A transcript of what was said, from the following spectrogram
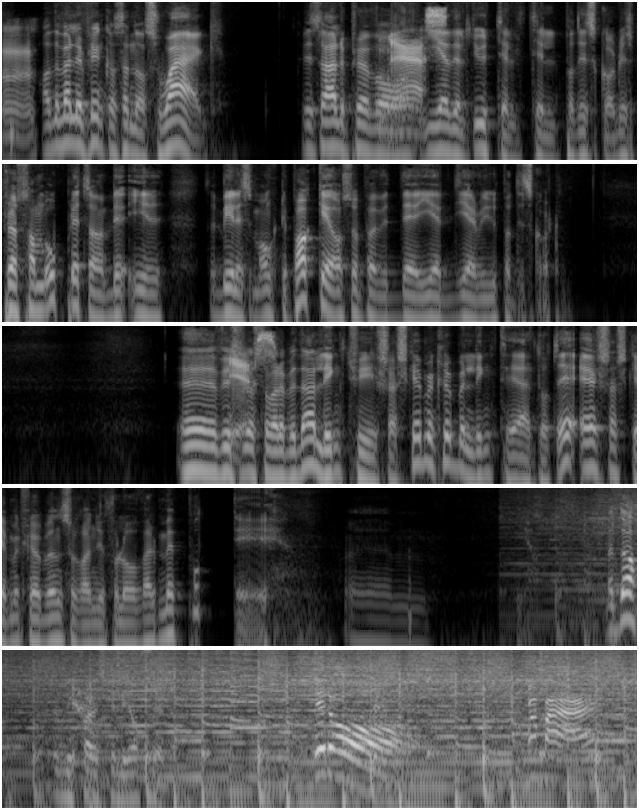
Mm. han er veldig flink til å sende oss swag. Hvis jeg heller prøver å Yes. gi det litt ut til, til på Discord. Vi prøver prøve å samle opp litt, sånn, det i- så det som liksom ordentlig pakke, og så prøver vi det, gir, gir vi ut på Discord. Eh, hvis du vil være med der, link slash gamingklubben, link til r.e, slash gamingklubben, så kan du få lov å være med på det. Um, ja. Men da er vi ferdig med oss. Ha da! Bye bye!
